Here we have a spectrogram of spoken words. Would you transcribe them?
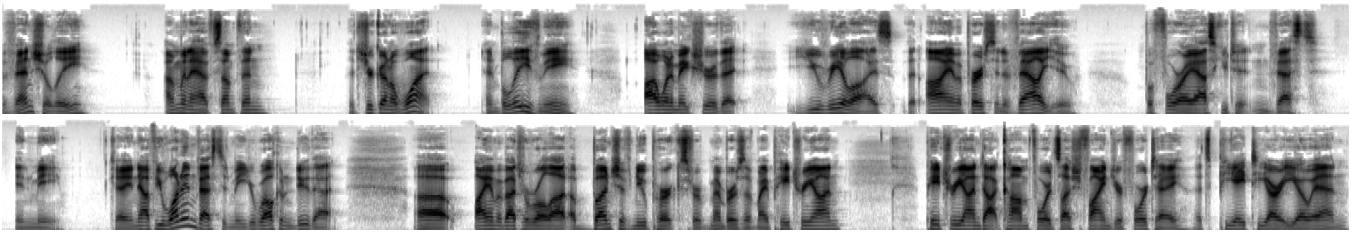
eventually I'm going to have something that you're going to want. And believe me, I want to make sure that you realize that I am a person of value before I ask you to invest in me. Okay. Now, if you want to invest in me, you're welcome to do that. Uh, I am about to roll out a bunch of new perks for members of my Patreon. Patreon.com forward slash find your forte. That's P A T R E O N.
